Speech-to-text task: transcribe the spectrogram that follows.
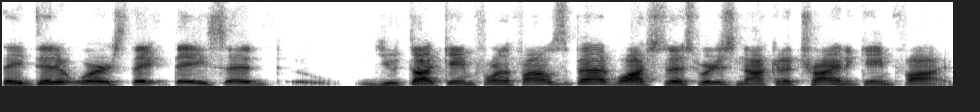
They did it worse. They they said you thought game 4 in the finals is bad? Watch this. We're just not going to try in a game 5.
